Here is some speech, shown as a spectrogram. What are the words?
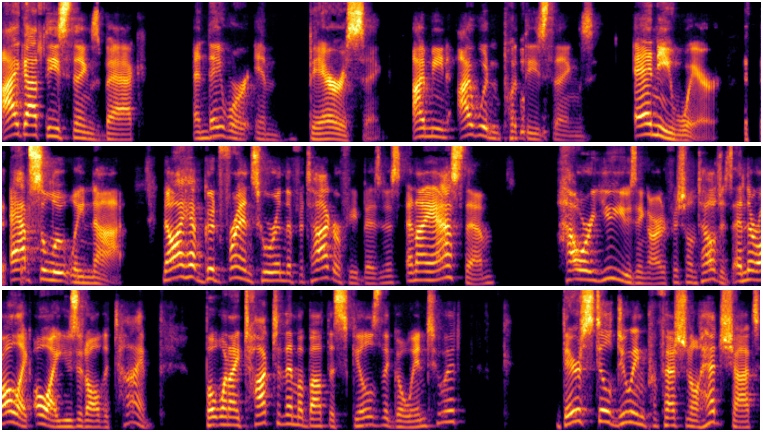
I got these things back and they were embarrassing. I mean, I wouldn't put these things anywhere. Absolutely not. Now, I have good friends who are in the photography business, and I asked them, how are you using artificial intelligence? And they're all like, oh, I use it all the time. But when I talk to them about the skills that go into it, they're still doing professional headshots,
